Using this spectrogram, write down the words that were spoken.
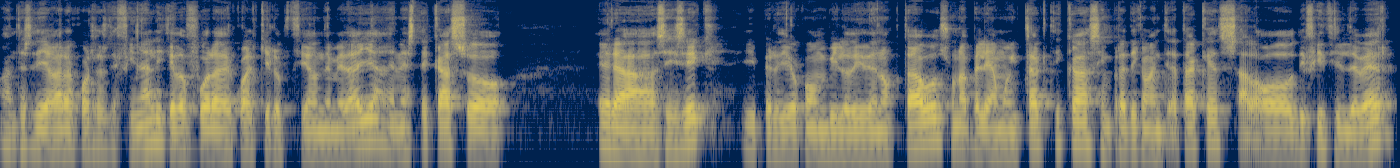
antes de llegar a cuartos de final y quedó fuera de cualquier opción de medalla. En este caso era Sisik y perdió con Bilodid en octavos, una pelea muy táctica, sin prácticamente ataques, algo difícil de ver,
